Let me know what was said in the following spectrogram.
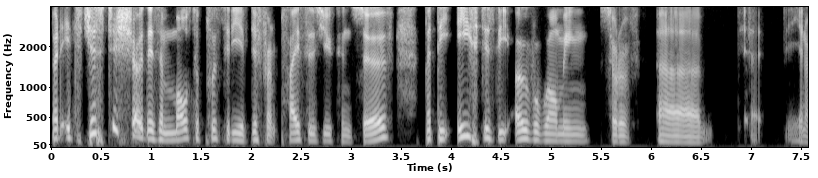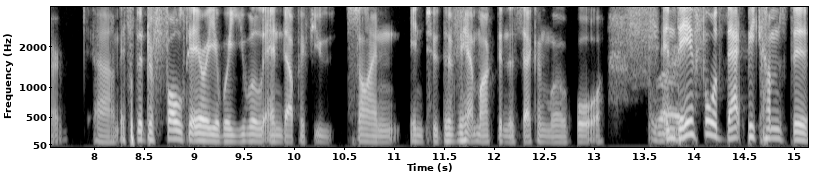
but it's just to show there's a multiplicity of different places you can serve but the East is the overwhelming sort of, uh, uh, you know, um, it's the default area where you will end up if you sign into the Wehrmacht in the Second World War, and therefore that becomes the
